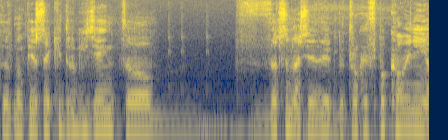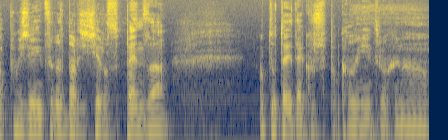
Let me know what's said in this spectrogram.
zarówno pierwszy, jak i drugi dzień to zaczyna się jakby trochę spokojniej, a później coraz bardziej się rozpędza. A tutaj tak już spokojniej trochę na,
